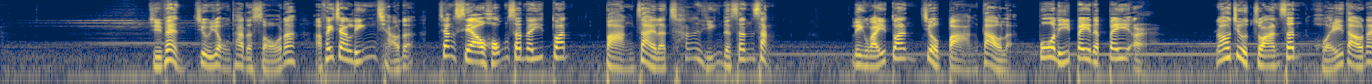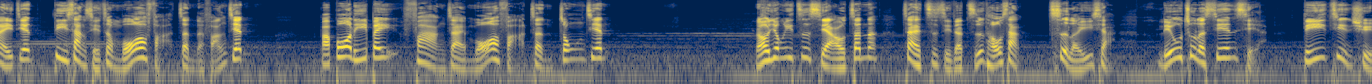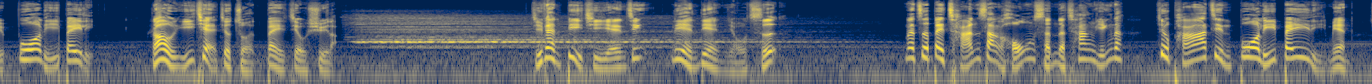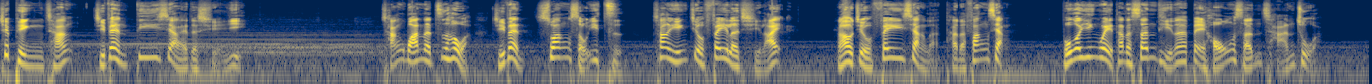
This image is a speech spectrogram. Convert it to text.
举便就用他的手呢啊非常灵巧的将小红绳的一端绑在了苍蝇的身上，另外一端就绑到了玻璃杯的杯耳，然后就转身回到那一间地上写着魔法阵的房间，把玻璃杯放在魔法阵中间，然后用一支小针呢在自己的指头上刺了一下，流出了鲜血。滴进去玻璃杯里，然后一切就准备就绪了。即便闭起眼睛，念念有词，那只被缠上红绳的苍蝇呢，就爬进玻璃杯里面去品尝即便滴下来的血液。尝完了之后啊，吉便双手一指，苍蝇就飞了起来，然后就飞向了他的方向。不过因为他的身体呢被红绳缠住啊，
